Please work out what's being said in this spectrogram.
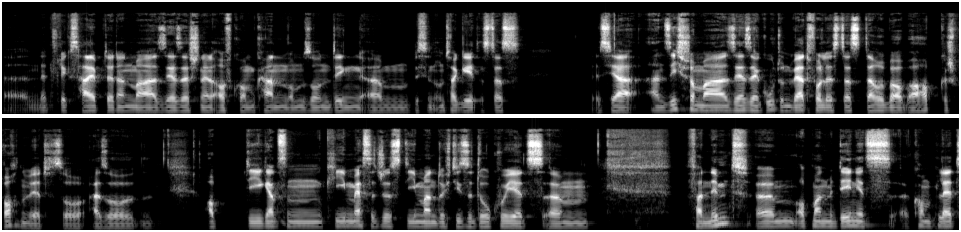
äh, Netflix-Hype, der dann mal sehr, sehr schnell aufkommen kann, um so ein Ding ähm, ein bisschen untergeht, ist, dass es ja an sich schon mal sehr, sehr gut und wertvoll ist, dass darüber überhaupt gesprochen wird. So, also die ganzen Key Messages, die man durch diese Doku jetzt ähm, vernimmt, ähm, ob man mit denen jetzt komplett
